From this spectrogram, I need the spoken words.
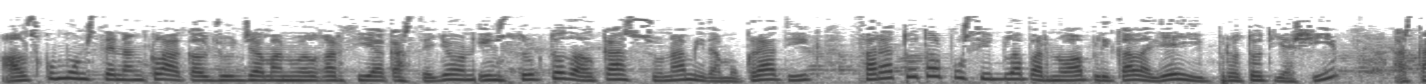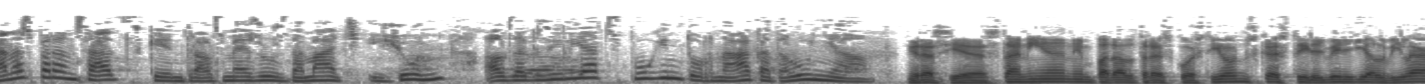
Els comuns tenen clar que el jutge Manuel García Castellón, instructor del cas Tsunami Democràtic, farà tot el possible per no aplicar la llei, però tot i així, estan esperançats que entre els mesos de maig i juny els exiliats puguin tornar a Catalunya. Gràcies, Tània. Anem per altres qüestions. Castellvell i el Vilar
